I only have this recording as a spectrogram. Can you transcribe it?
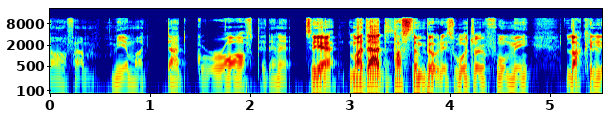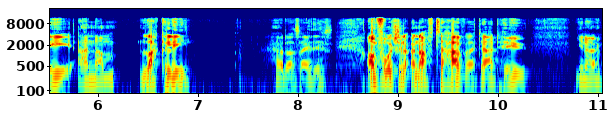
Nah, fam. Me and my dad grafted, innit? So yeah, my dad custom built this wardrobe for me. Luckily, and I'm luckily, how do I say this? I'm fortunate enough to have a dad who, you know,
